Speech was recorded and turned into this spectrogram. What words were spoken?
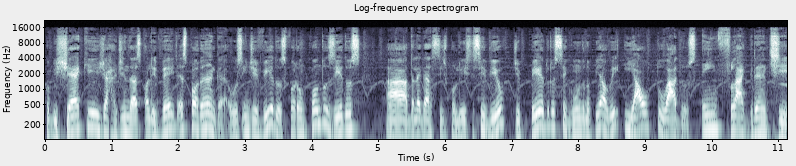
Kubitschek, Jardim das Oliveiras, Poranga. Os indivíduos foram conduzidos à Delegacia de Polícia Civil de Pedro II, no Piauí, e autuados em flagrante.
